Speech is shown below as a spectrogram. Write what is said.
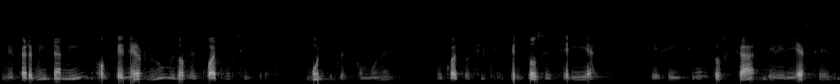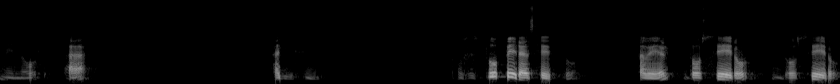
me permita a mí obtener números de cuatro cifras, múltiples comunes de cuatro cifras. Entonces sería que 600K debería ser menor a, a 10.000. Entonces tú operas esto a ver, 2, 0, 2, 0,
